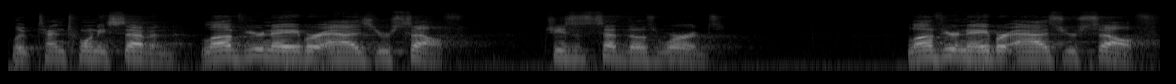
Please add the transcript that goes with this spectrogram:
Luke 10 27. Love your neighbor as yourself. Jesus said those words Love your neighbor as yourself.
